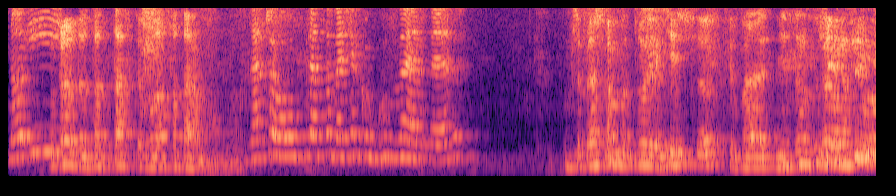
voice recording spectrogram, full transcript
No i Naprawdę, ta stawka była fatalna. No. zaczął pracować jako guwerner. Przepraszam, bo tu jakieś chyba niecenzuralne słowo.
